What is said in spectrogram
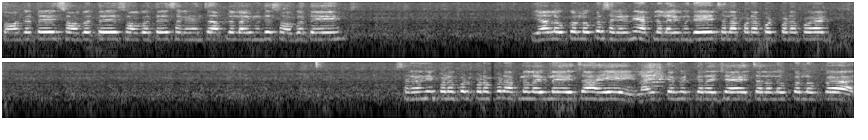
स्वागत आहे स्वागत आहे स्वागत आहे. सगळ्यांचं आपल्या लाईव्हमध्ये स्वागत आहे. या लवकर लवकर सगळ्यांनी आपल्या लाईव्हमध्ये चला पटापट पटापट. सगळ्यांनी पटापट पटापट आपल्या लाईव्हला यायचं आहे. लाईक कमेंट करायचे आहे. चला लवकर लवकर.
